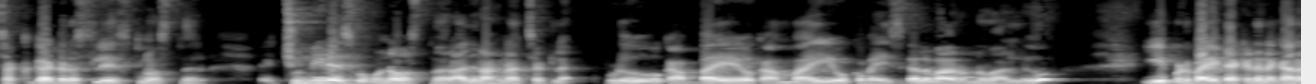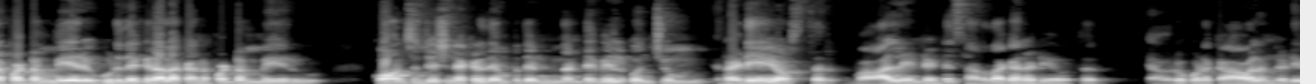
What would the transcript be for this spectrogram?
చక్కగా డ్రెస్సులు వేసుకుని వస్తున్నారు. చున్నీలు వేసుకోకుండా వస్తున్నారు. అది నాకు నచ్చట్లే. ఇప్పుడు ఒక అబ్బాయి ఒక అమ్మాయి ఒక వయసు గలవారు ఉన్న వాళ్ళు ఇప్పుడు బయట ఎక్కడైనా కనపడడం వేరు గుడి దగ్గర అలా కనపడడం వేరు. కాన్సన్ట్రేషన్ ఎక్కడ దెంపతింటుందంటే వీళ్ళు కొంచెం రెడీ అయ్యి వస్తారు. వాళ్ళు ఏంటంటే సరదాగా రెడీ అవుతారు. ఎవరు కూడా కావాలని రెడీ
